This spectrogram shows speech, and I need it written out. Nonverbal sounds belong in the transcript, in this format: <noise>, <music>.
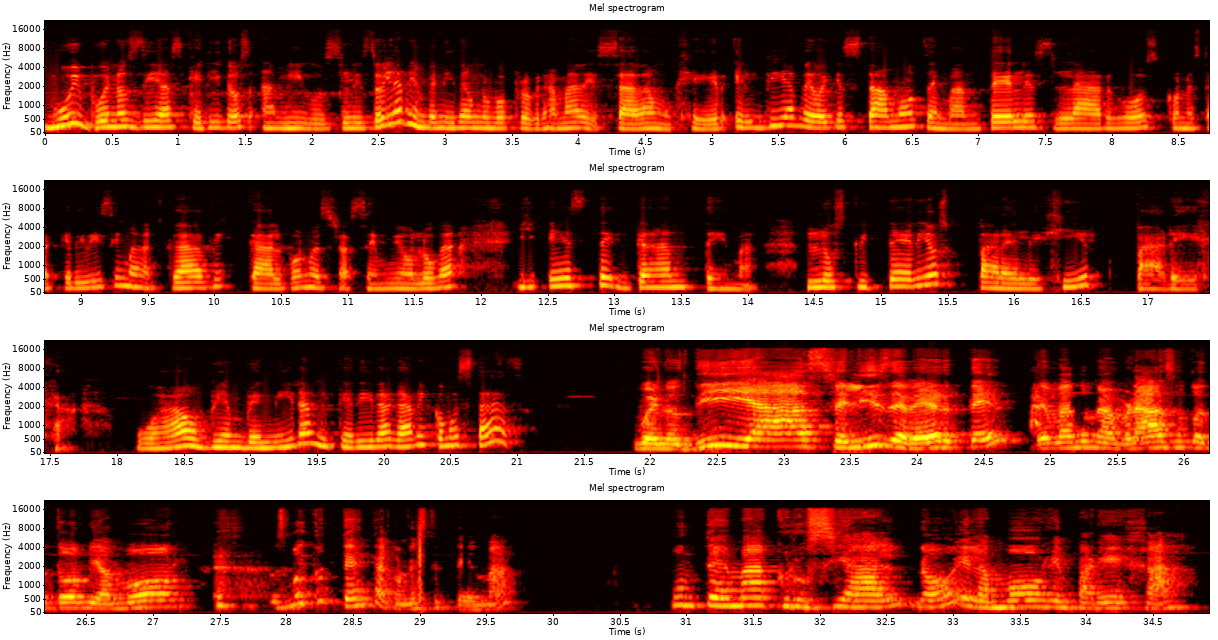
muy buenos días, queridos amigos. Les doy la bienvenida a un nuevo programa de Sada Mujer. El día de hoy estamos de manteles largos con nuestra queridísima Gaby Calvo, nuestra semióloga, y este gran tema, los criterios para elegir pareja. ¡Wow! Bienvenida, mi querida Gaby, ¿cómo estás? Buenos días, feliz de verte. Te mando un abrazo con todo mi amor. Pues muy contenta con este tema un tema crucial, ¿no? El amor en pareja.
